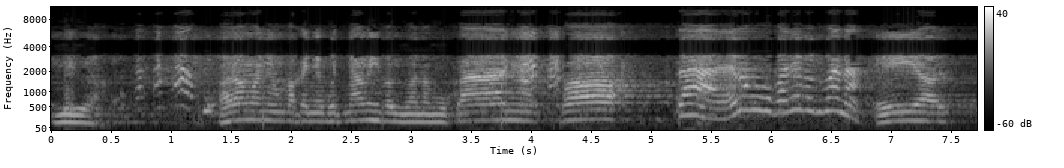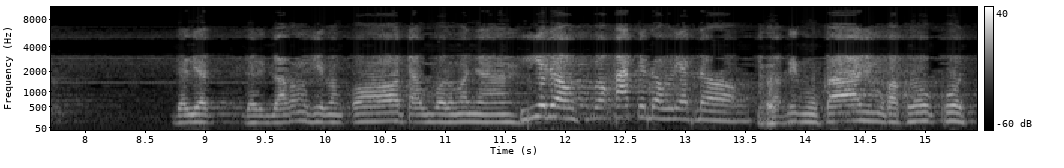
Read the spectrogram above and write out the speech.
Iya. Orang yang pakai nyebut Mali bagaimana mukanya kok. Lah, emang mukanya bagaimana? Iya. Udah lihat dari belakang sih emang kota umpamanya. Iya dong, sepokatnya dong, lihat dong. Tapi mukanya muka kerukut.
